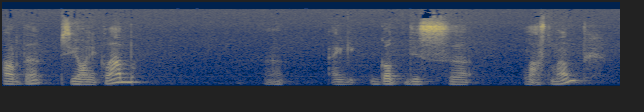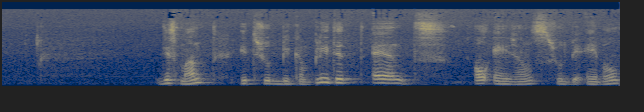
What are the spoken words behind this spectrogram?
or the psionic lab, uh, I got this uh, last month. This month it should be completed and all agents should be able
